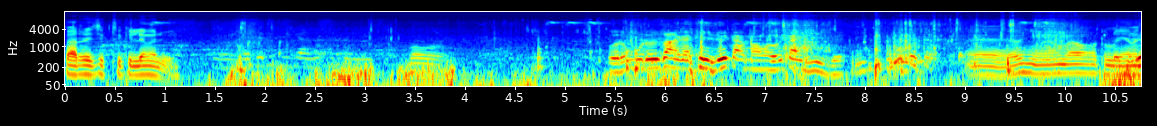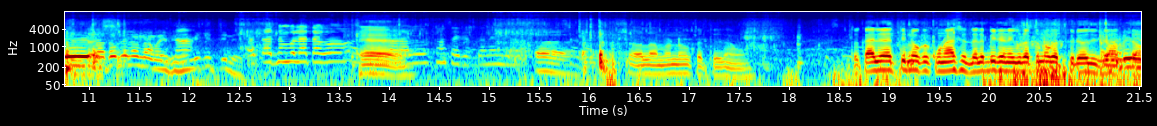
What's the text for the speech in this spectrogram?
কার রিজিক তুই কিলে মারবি? নেই। হ্যাঁ। চল আমরা নৌকাতে যাব। তো কালে রাত্রি নৌকা কোন আছে? তাহলে বিরিয়ানি গুলো তো নৌকাত করেও দিতে পারতাম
